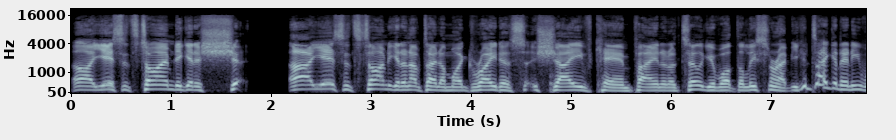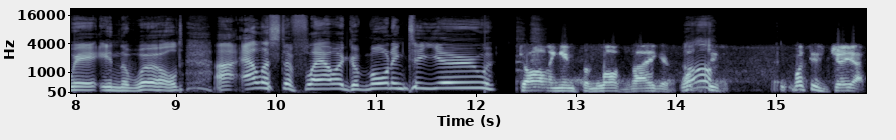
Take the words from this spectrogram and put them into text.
Ah, yes, it's time to get a sh- Ah, yes, it's time to get an update on my greatest shave campaign. And I'll tell you what, the listener app, you can take it anywhere in the world. Uh, Alistair Flower, good morning to you. dialing in from Las Vegas. What's Oh. his What's his G up?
